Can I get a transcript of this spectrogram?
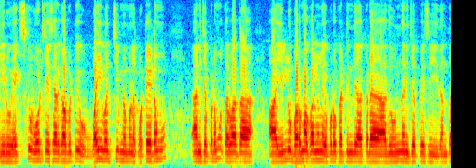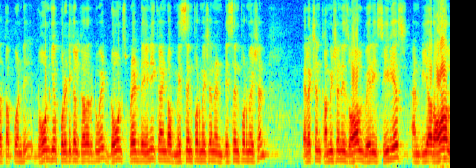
మీరు ఎక్స్కి ఓట్ చేశారు కాబట్టి వై వచ్చి మిమ్మల్ని కొట్టేయటము అని చెప్పడము. తర్వాత ఆ ఇల్లు బర్మా కాలనీలో ఎప్పుడో కట్టింది అక్కడ అది ఉందని చెప్పేసి ఇదంతా తప్పు అండి. Don't give political colour to it don't spread any kind of misinformation and disinformation election commission is all very serious and we are all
